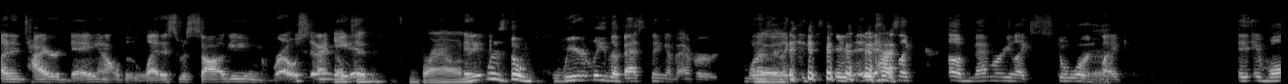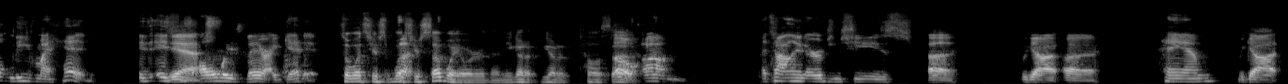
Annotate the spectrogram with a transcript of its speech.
an entire day, and all the lettuce was soggy and gross, and I ate it, wilted brown and it was the weirdly the best thing I've ever. One of the, like it, it, it has like a memory like stored like it, it won't leave my head. It, it's Yeah. just always there. I get it. So what's your what's But- your Subway order then? You gotta you gotta tell us that. Oh, um, Italian herbs and cheese. Uh, we got uh, ham. We got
